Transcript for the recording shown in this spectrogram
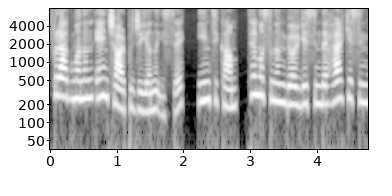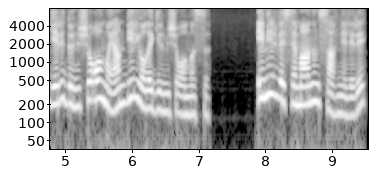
Fragmanın en çarpıcı yanı ise, intikam, temasının gölgesinde herkesin geri dönüşü olmayan bir yola girmiş olması. Emir ve Sema'nın sahneleri,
